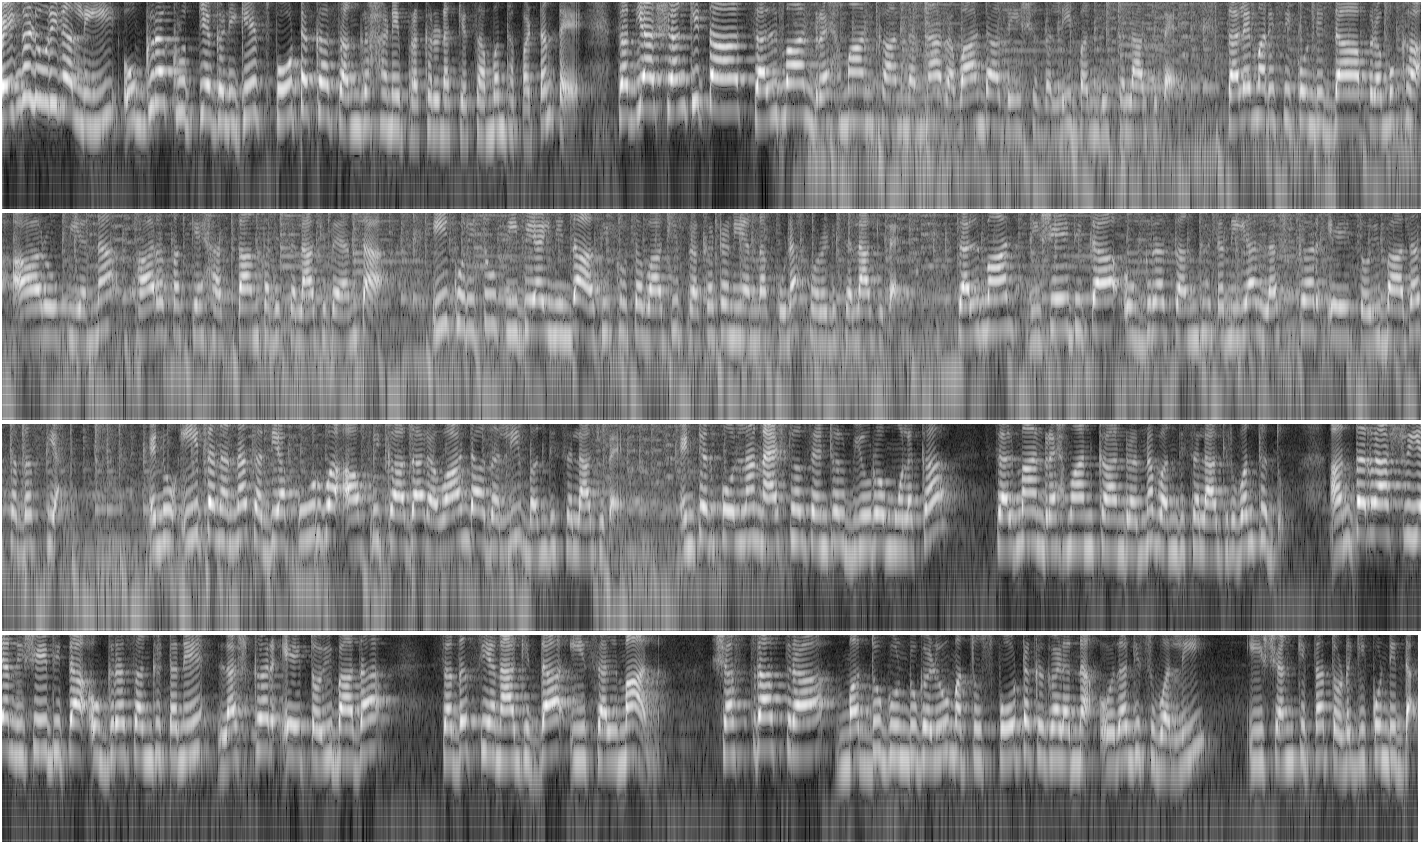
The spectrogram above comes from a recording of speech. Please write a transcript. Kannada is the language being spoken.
ಬೆಂಗಳೂರಿನಲ್ಲಿ ಉಗ್ರ ಕೃತ್ಯಗಳಿಗೆ ಸ್ಫೋಟಕ ಸಂಗ್ರಹಣೆ ಪ್ರಕರಣಕ್ಕೆ ಸಂಬಂಧಪಟ್ಟಂತೆ ಸದ್ಯ ಶಂಕಿತ ಸಲ್ಮಾನ್ ರೆಹಮಾನ್ ಖಾನ್ನನ್ನ ರವಾಂಡಾ ದೇಶದಲ್ಲಿ ಬಂಧಿಸಲಾಗಿದೆ. ತಲೆಮರೆಸಿಕೊಂಡಿದ್ದ ಪ್ರಮುಖ ಆರೋಪಿಯನ್ನ ಭಾರತಕ್ಕೆ ಹಸ್ತಾಂತರಿಸಲಾಗಿದೆ ಅಂತ ಈ ಕುರಿತು ಸಿಬಿಐನಿಂದ ಅಧಿಕೃತವಾಗಿ ಪ್ರಕಟಣೆಯನ್ನ ಕೂಡ ಹೊರಡಿಸಲಾಗಿದೆ. ಸಲ್ಮಾನ್ ನಿಷೇಧಿತ ಉಗ್ರ ಸಂಘಟನೆಯ ಲಷ್ಕರ್ ಎ ತೊಯ್ಬಾದ ಸದಸ್ಯ. ಇನ್ನು ಈತನನ್ನ ಸದ್ಯ ಪೂರ್ವ ಆಫ್ರಿಕಾದ ರವಾಂಡಾದಲ್ಲಿ ಬಂಧಿಸಲಾಗಿದೆ. ಇಂಟರ್ಪೋಲ್ನ ನ್ಯಾಷನಲ್ ಸೆಂಟ್ರಲ್ ಬ್ಯೂರೋ ಮೂಲಕ ಸಲ್ಮಾನ್ ರೆಹಮಾನ್ ಖಾನ್ರನ್ನ ಬಂಧಿಸಲಾಗಿರುವಂಥದ್ದು. ಅಂತಾರಾಷ್ಟ್ರೀಯ ನಿಷೇಧಿತ ಉಗ್ರ ಸಂಘಟನೆ ಲಷ್ಕರ್ ಎ ತೊಯ್ಬಾದ ಸದಸ್ಯನಾಗಿದ್ದ ಈ ಸಲ್ಮಾನ್, ಶಸ್ತ್ರಾಸ್ತ್ರ, ಮದ್ದುಗುಂಡುಗಳು ಮತ್ತು ಸ್ಫೋಟಕಗಳನ್ನು ಒದಗಿಸುವಲ್ಲಿ ಈ ಶಂಕಿತ ತೊಡಗಿಕೊಂಡಿದ್ದ.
